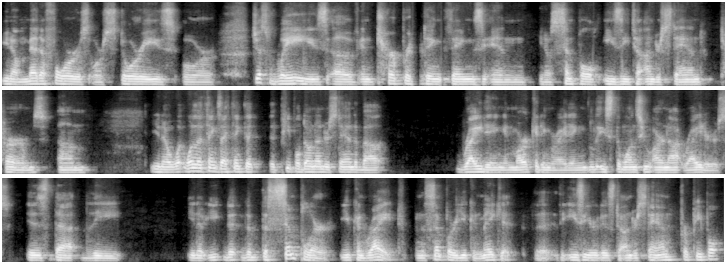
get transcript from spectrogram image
you know metaphors or stories or just ways of interpreting things in you know simple easy to understand terms. Um, you know one of the things i think that that people don't understand about writing and marketing writing at least the ones who are not writers is that the you know the, the, the simpler you can write and the simpler you can make it the, the easier it is to understand for people.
